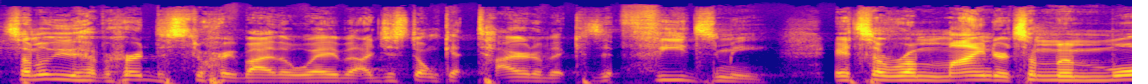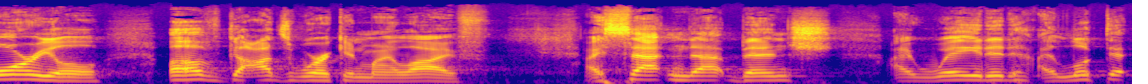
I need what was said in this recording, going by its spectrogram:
Some of you have heard the story, by the way, but I just don't get tired of it because it feeds me. It's a reminder, it's a memorial of God's work in my life. I sat in that bench. I waited. I looked at,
